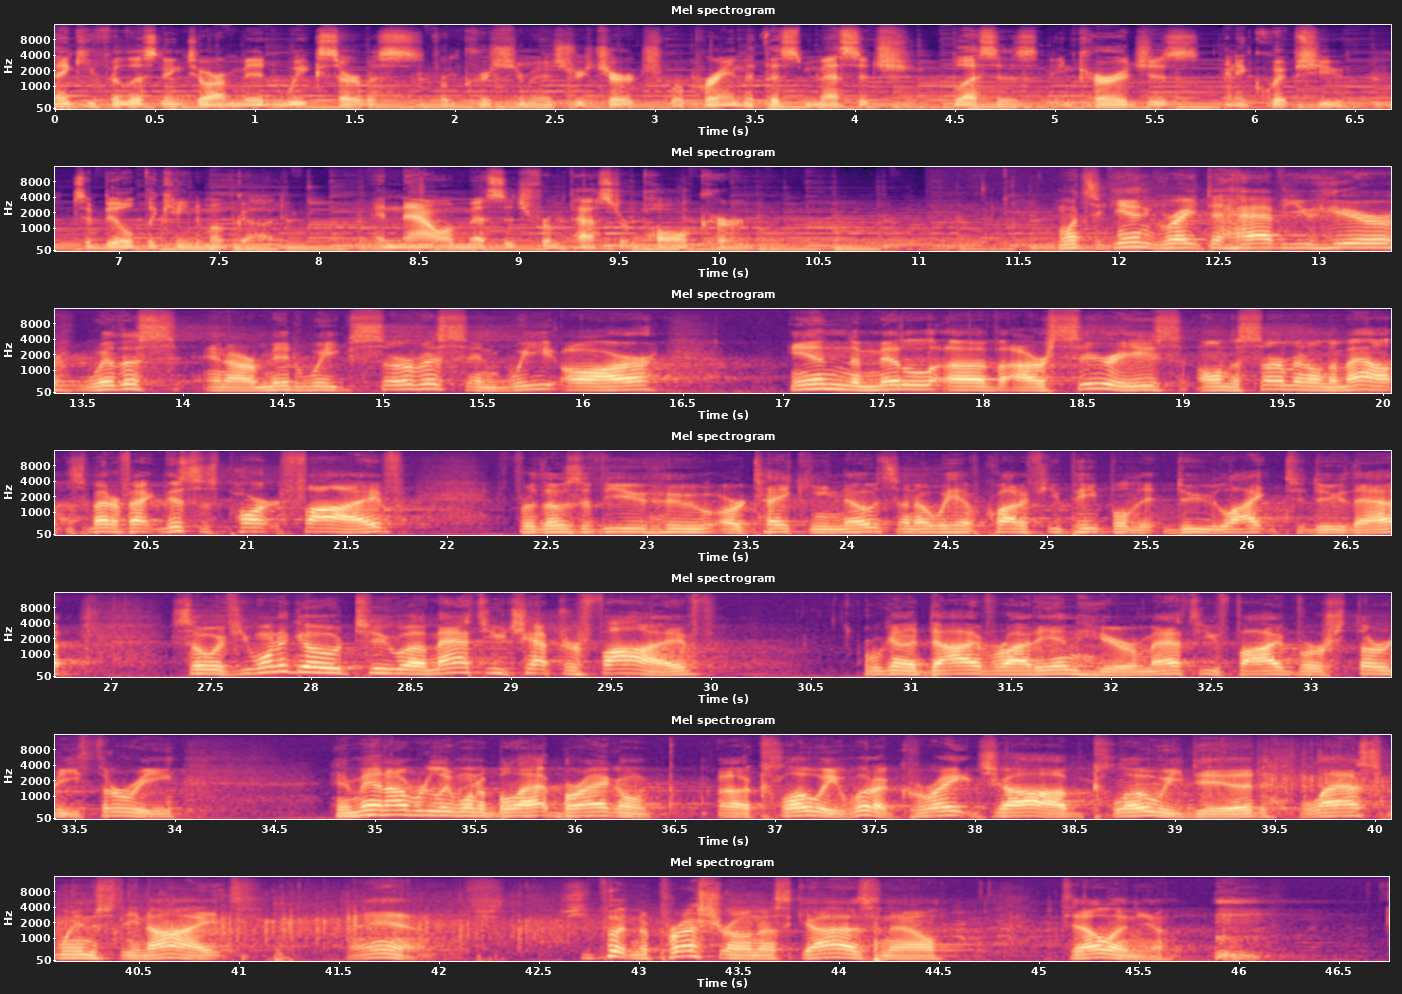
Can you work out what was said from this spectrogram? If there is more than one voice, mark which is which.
Speaker 1: Thank you for listening to our midweek service from Christian Ministry Church. We're praying that this message blesses, encourages, and equips you to build the kingdom of God. And now a message from Pastor Paul Kern.
Speaker 2: Once again, great to have you here with us in our midweek service. And we are in the middle of our series on the Sermon on the Mount. As a matter of fact, this is part five. For those of you who are taking notes, I know we have quite a few people that do like to do that. So if you want to go to uh, Matthew chapter 5, we're going to dive right in here. Matthew 5, verse 33. And man, I really want to brag on uh, Chloe. What a great job Chloe did last Wednesday night. Man, she's putting the pressure on us guys now, I'm telling you.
